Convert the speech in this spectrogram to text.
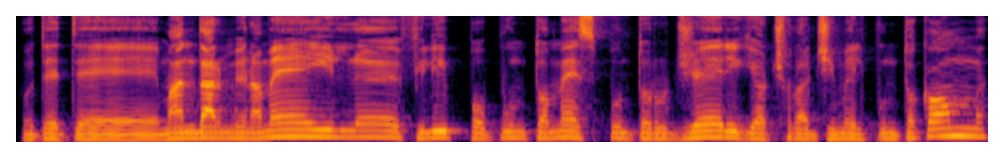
potete mandarmi una mail filippo.mes.ruggeri chiocciolagmail.com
